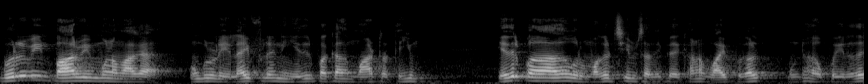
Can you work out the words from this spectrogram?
குருவின் பார்வை மூலமாக உங்களுடைய லைஃப்பில் நீங்கள் எதிர்பார்க்காத மாற்றத்தையும் எதிர்பாராத ஒரு மகிழ்ச்சியும் சந்திப்பதற்கான வாய்ப்புகள் உண்டாக போகிறது.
